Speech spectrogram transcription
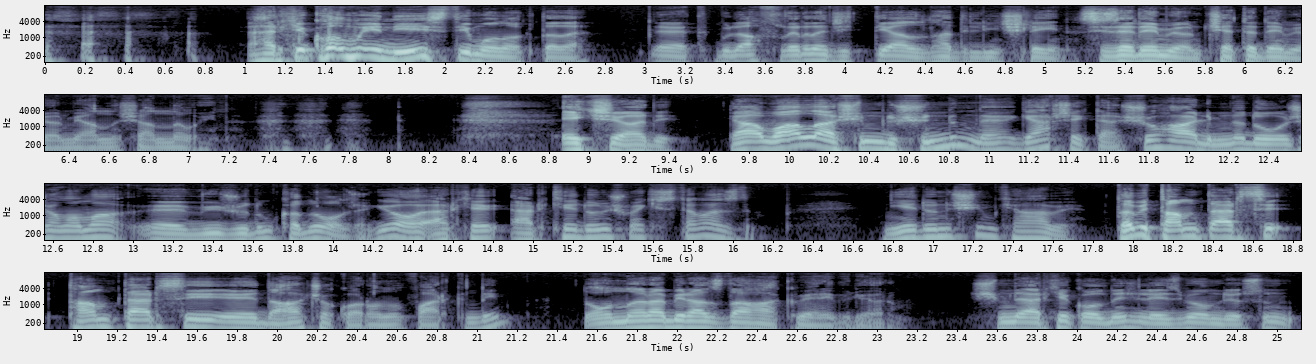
Erkek olmayı niye isteyeyim o noktada? Evet bu lafları da ciddiye alın hadi linçleyin. Size demiyorum çete demiyorum yanlış anlamayın. Ekşi hadi. Ya vallahi şimdi düşündüm de gerçekten şu halimde doğacağım ama e, vücudum kadın olacak. Yo erkek erkeğe dönüşmek istemezdim. Niye dönüşeyim ki abi? Tabii tam tersi tam tersi e, daha çok var onun farkındayım. Onlara biraz daha hak verebiliyorum. Şimdi erkek olduğun için lezbiyon diyorsun.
